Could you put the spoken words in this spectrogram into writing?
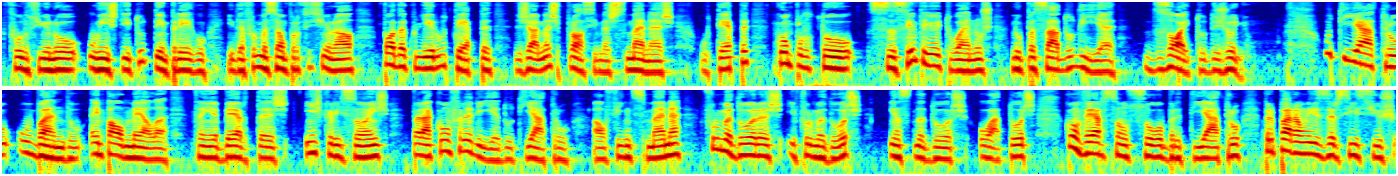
funcionou o Instituto de Emprego e da Formação Profissional, pode acolher o TEP já nas próximas semanas. O TEP completou 68 anos no passado dia 18 de junho. O Teatro Ubando, em Palmela, tem abertas inscrições para a Confraria do Teatro. Ao fim de semana, formadoras e formadores, encenadores ou atores, conversam sobre teatro, preparam exercícios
